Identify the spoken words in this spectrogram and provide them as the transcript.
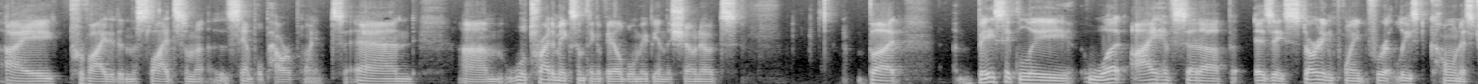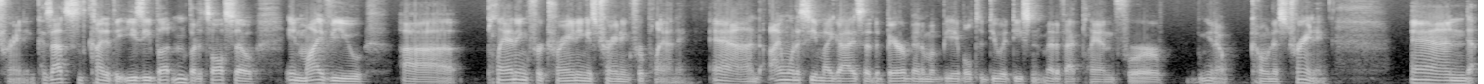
I provided in the slides some uh, sample PowerPoint, and um, we'll try to make something available maybe in the show notes. But basically, what I have set up as a starting point for at least CONUS training, because that's kind of the easy button, but it's also, in my view, uh, planning for training is training for planning. And I want to see my guys at the bare minimum be able to do a decent medevac plan for you know CONUS training. And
